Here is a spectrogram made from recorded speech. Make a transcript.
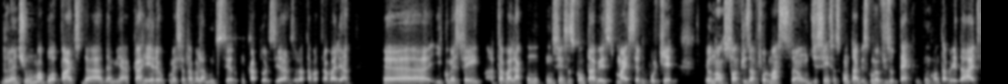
durante uma boa parte da, da minha carreira. Eu comecei a trabalhar muito cedo, com 14 anos eu já estava trabalhando. É, e comecei a trabalhar com, com ciências contábeis mais cedo, porque eu não só fiz a formação de ciências contábeis, como eu fiz o técnico em contabilidade,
